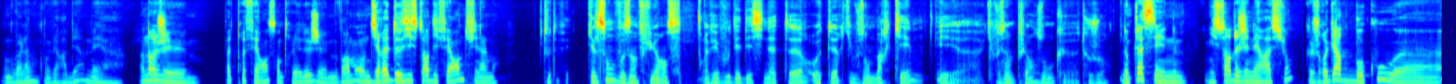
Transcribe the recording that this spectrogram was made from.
Donc voilà, donc on verra bien. Mais euh, non, non, j'ai pas de préférence entre les deux. J'aime vraiment, on dirait deux histoires différentes finalement. Tout à fait. Quelles sont vos influences? Avez-vous des dessinateurs, auteurs qui vous ont marqué et euh, qui vous influencent donc euh, toujours? Donc là, c'est une, une histoire de génération que je regarde beaucoup, euh,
